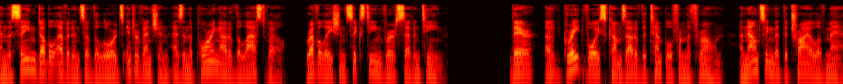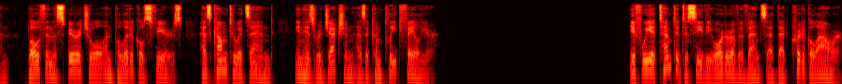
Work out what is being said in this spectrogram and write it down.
and the same double evidence of the Lord's intervention as in the pouring out of the last veil, Revelation 16 verse 17. There, a great voice comes out of the temple from the throne, announcing that the trial of man, both in the spiritual and political spheres, has come to its end, in his rejection as a complete failure. If we attempted to see the order of events at that critical hour,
